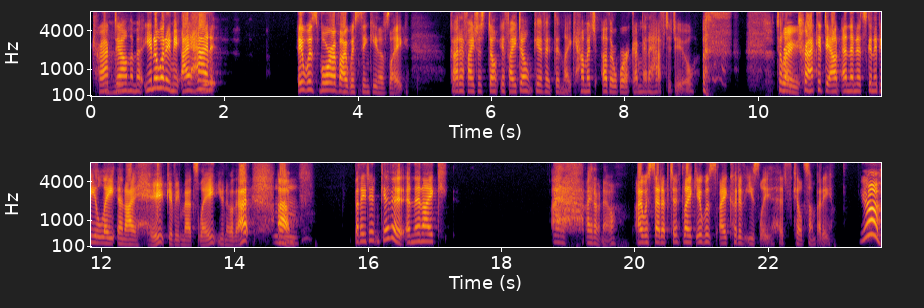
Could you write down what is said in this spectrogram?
track mm-hmm. down the, me- you know what I mean? I had, mm-hmm. it was more of, I was thinking of like, God, if I just don't, if I don't give it, then like how much other work I'm going to have to do. to right. like track it down and then it's going to be late and i hate giving meds late you know that mm-hmm. um but i didn't give it and then like I, I don't know i was set up to like it was i could have easily have killed somebody. Yeah.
